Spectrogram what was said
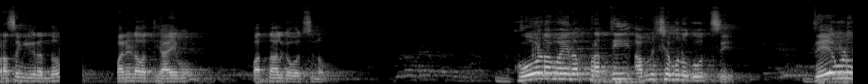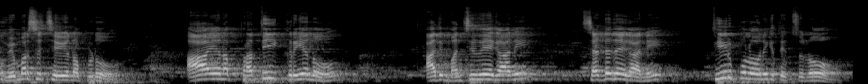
ప్రసంగి గ్రంథం పన్నెండవ అధ్యాయము పద్నాలుగవ వచనం. గూఢమైన ప్రతి అంశమును గూర్చి దేవుడు విమర్శ చేయనప్పుడు ఆయన ప్రతి క్రియను అది మంచిదే కానీ చెడ్డదే కానీ తీర్పులోనికి తెచ్చును.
